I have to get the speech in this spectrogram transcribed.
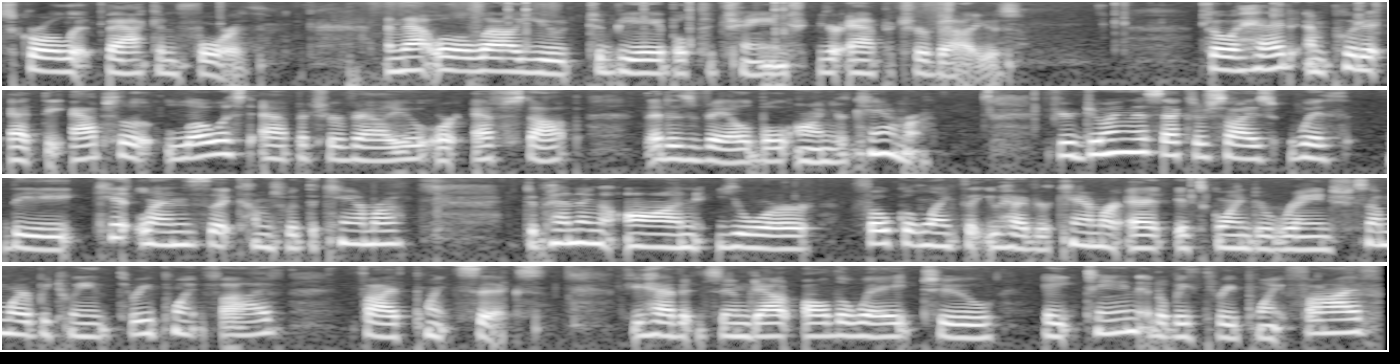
scroll it back and forth. And that will allow you to be able to change your aperture values go ahead and put it at the absolute lowest aperture value or f-stop that is available on your camera. If you're doing this exercise with the kit lens that comes with the camera, depending on your focal length that you have your camera at, it's going to range somewhere between 3.5 5.6. If you have it zoomed out all the way to 18, it'll be 3.5.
